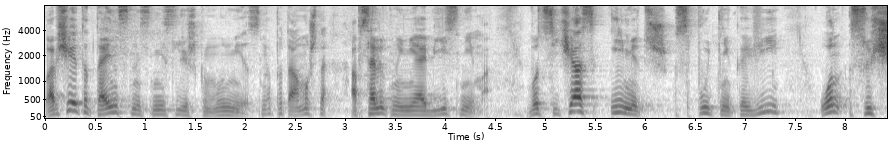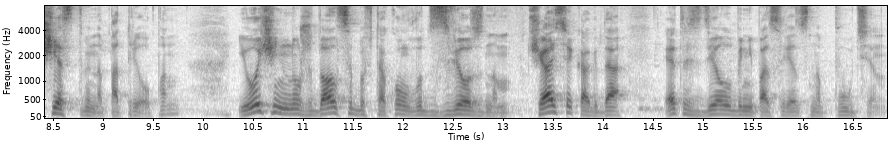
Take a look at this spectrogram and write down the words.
Вообще эта таинственность не слишком уместна, потому что абсолютно необъяснима. Вот сейчас имидж спутника Ви, он существенно потрепан и очень нуждался бы в таком вот звездном часе, когда это сделал бы непосредственно Путин.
